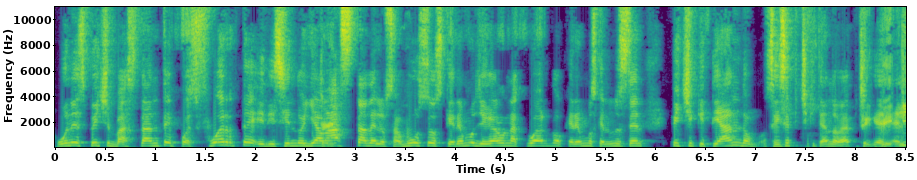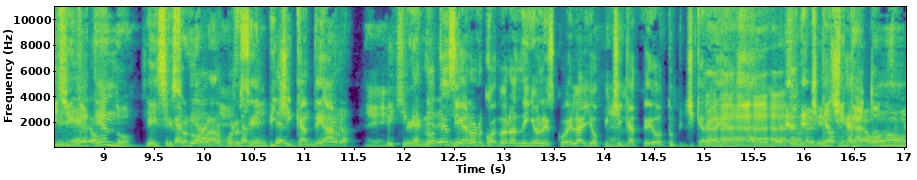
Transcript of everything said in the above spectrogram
un speech bastante pues fuerte y diciendo ya Sí. basta de los abusos, queremos llegar a un acuerdo, queremos que no nos estén pichiquiteando, se dice pichiquiteando, ¿verdad? Pichi- el- el. Pichicateando. Sí, sí, sonó raro, por eso sí, justamente el pichicatear. Eh, ¿No te el enseñaron cuando eras niño en la escuela? Yo pichicateo, tú pichicateas. Me Pichicato, ¿no?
